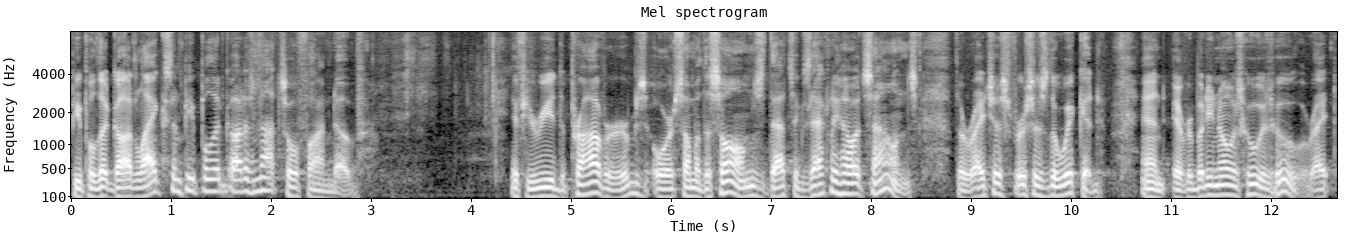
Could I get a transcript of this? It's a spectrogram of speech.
people that God likes and people that God is not so fond of. If you read the Proverbs or some of the Psalms, that's exactly how it sounds the righteous versus the wicked. And everybody knows who is who, right?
